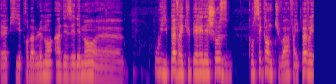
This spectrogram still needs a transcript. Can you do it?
euh, qui est probablement un des éléments où ils peuvent récupérer des choses conséquentes, tu vois. Enfin, ils peuvent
